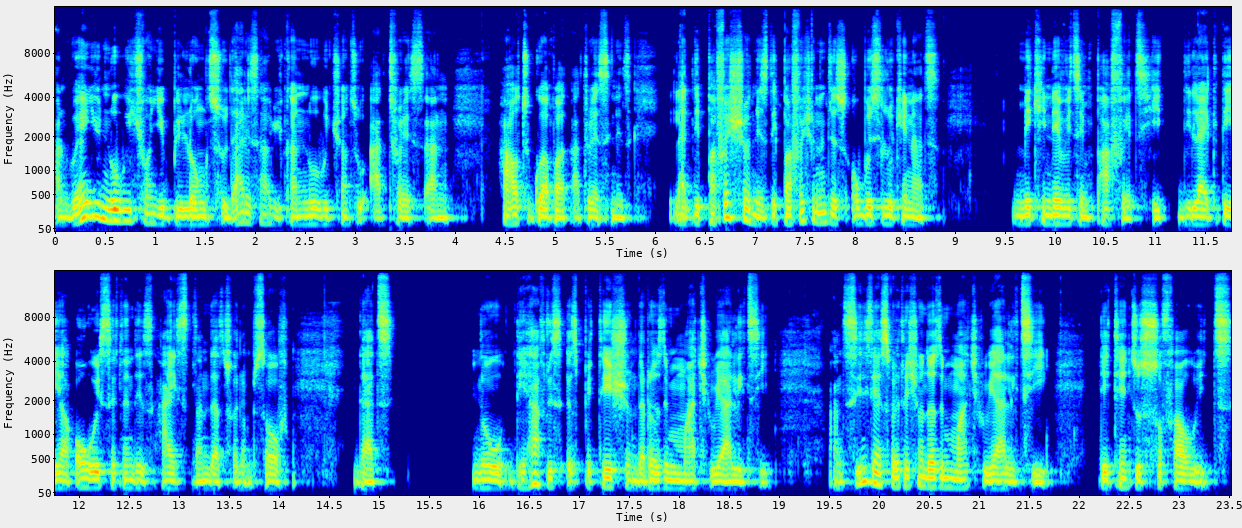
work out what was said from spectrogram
And when you know which one you belong to, that is how you can know which one to address and how to go about addressing it. Like the perfectionist, the perfectionist is always looking at making everything perfect. He like they are always setting these high standards for themselves that you know they have this expectation that doesn't match reality. And since the expectation doesn't match reality, they tend to suffer with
